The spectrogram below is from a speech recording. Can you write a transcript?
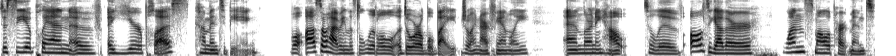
to see a plan of a year plus come into being while also having this little adorable bite join our family and learning how to live all together, one small apartment,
